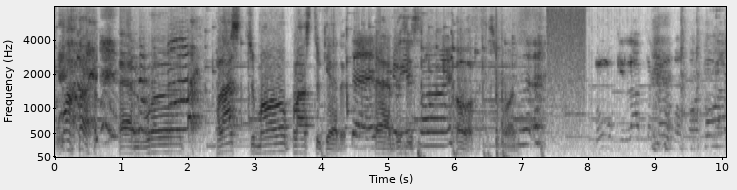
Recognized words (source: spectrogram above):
What? and word plus tomorrow plus together. That's and gonna this be is fun. oh, it's fun. มึงกินลาบจะเกอร์บอกก่อนต้องลาบ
